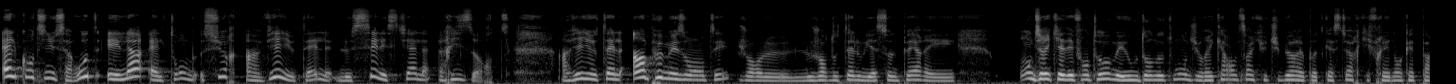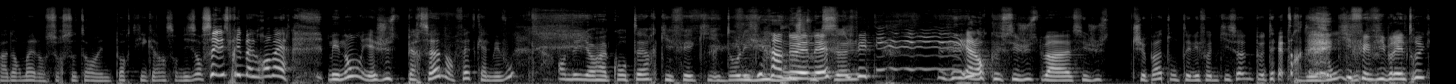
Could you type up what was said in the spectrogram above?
elle continue sa route et là, elle tombe sur un vieil hôtel, le Celestial Resort. Un vieil hôtel un peu maison hantée, genre le, le genre d'hôtel où il y a son père et on dirait qu'il y a des fantômes et où dans notre monde, il y aurait 45 youtubeurs et podcasteurs qui feraient une enquête paranormale en sursautant à une porte qui grince en disant c'est l'esprit de ma grand-mère. Mais non, il y a juste personne en fait, calmez-vous. En ayant un compteur qui fait qui dont bougent toutes EMF seules. qui fait alors que c'est juste bah c'est juste je sais pas ton téléphone qui sonne peut-être qui fait vibrer le truc.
